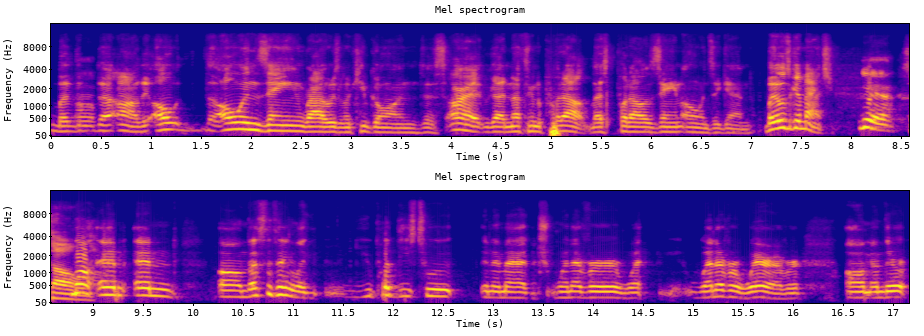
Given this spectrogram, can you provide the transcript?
But the Uh, the, uh, the O the Owen Zayn rivalry is gonna keep going. Just all right, we got nothing to put out. Let's put out Zayn Owens again. But it was a good match. Yeah, So No, and and um, that's the thing. Like, you put these two in a match whenever, when, whenever, wherever, um, and they're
